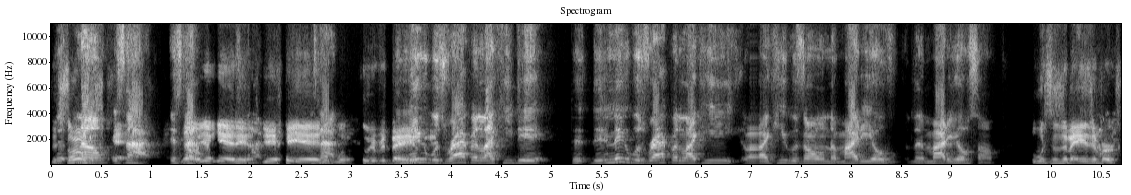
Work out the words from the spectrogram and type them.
The The- song no, is it's not. It's No, not. yeah, yeah, it is. not. Yeah, yeah, it is. two different The things. nigga was rapping like he did. The, the nigga was rapping like he like he was on the Mighty O the Mighty O song. which is an amazing verse.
